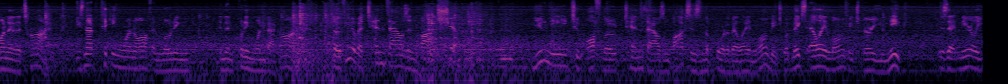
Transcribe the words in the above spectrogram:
one at a time. He's not picking one off and loading and then putting one back on. So if you have a 10,000 box ship, you need to offload 10,000 boxes in the port of LA and Long Beach. What makes LA Long Beach very unique is that nearly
